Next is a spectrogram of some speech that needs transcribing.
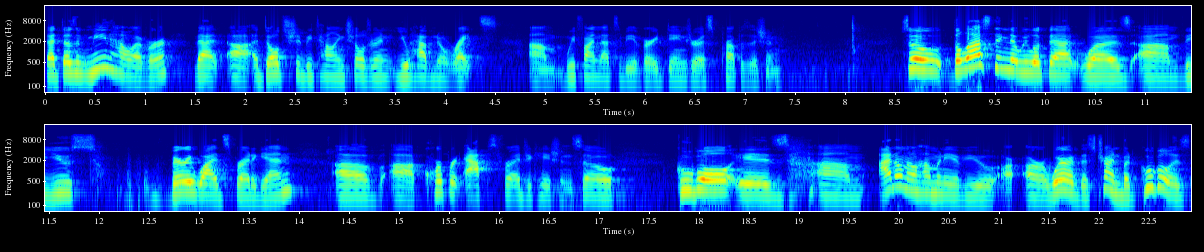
That doesn't mean, however, that uh, adults should be telling children, you have no rights. Um, we find that to be a very dangerous proposition. So the last thing that we looked at was um, the use, very widespread again, of uh, corporate apps for education. So Google is, um, I don't know how many of you are, are, aware of this trend, but Google is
